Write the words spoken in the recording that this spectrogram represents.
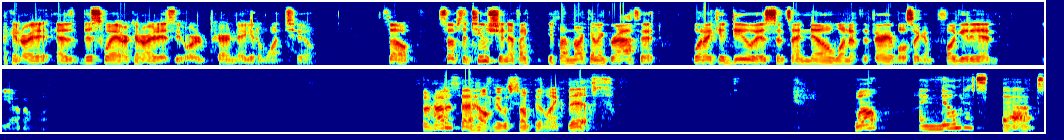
I can write it as this way, or I can write it as the ordered pair negative 1, 2. So substitution, if, I, if I'm not going to graph it, what I could do is, since I know one of the variables, I can plug it in to the other one. So how does that help me with something like this? Well, I noticed that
